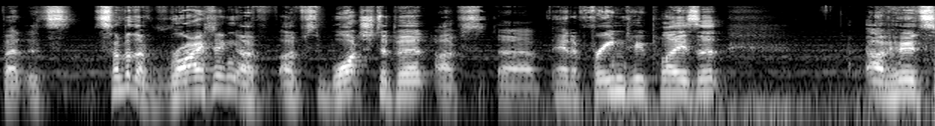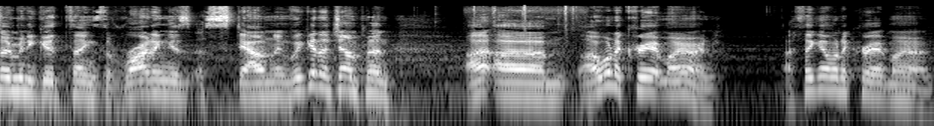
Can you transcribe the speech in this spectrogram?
but it's some of the writing I've, I've watched a bit I've uh, had a friend who plays it. I've heard so many good things. The writing is astounding. We're gonna jump in. I um I want to create my own. I think I want to create my own.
